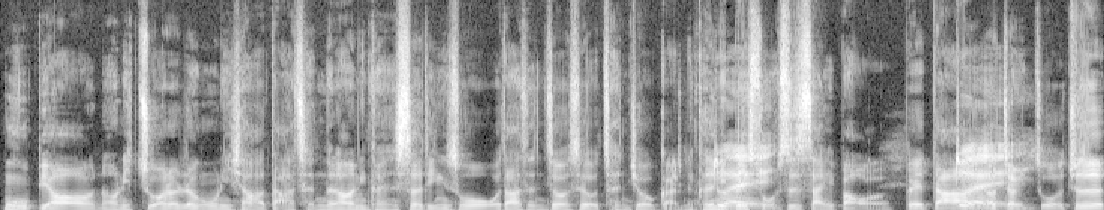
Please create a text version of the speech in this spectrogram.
目标，然后你主要的任务你想要达成，然后你可能设定说我达成之后是有成就感的，可是你被琐事塞爆了，被大家要叫你做，就是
